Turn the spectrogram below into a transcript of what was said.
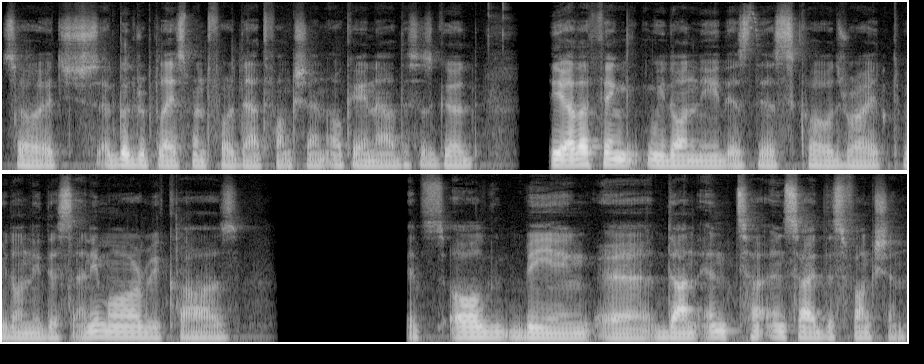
so it's a good replacement for that function. Okay now this is good. The other thing we don't need is this code right? We don't need this anymore because it's all being uh, done in inside this function.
